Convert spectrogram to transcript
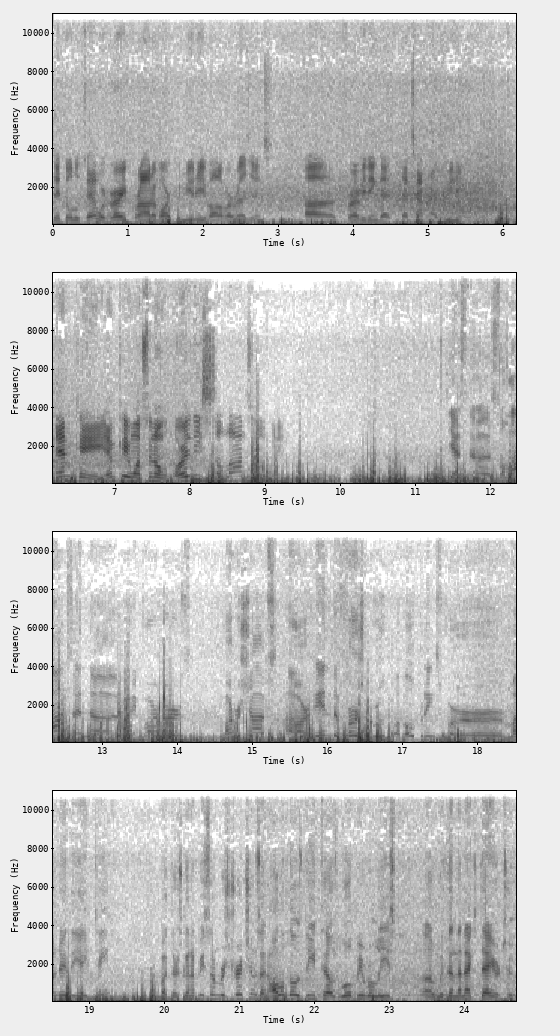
de todos ustedes. We're very proud of our community, of all of our residents, uh, for everything that, that's happened in our community. MK, MK know, are these salons opening? Yes, the salons and uh, beauty parlors, barbershops are in the first group of openings for Monday the 18th, but there's going to be some restrictions, and all of those details will be released uh, within the next day or two.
